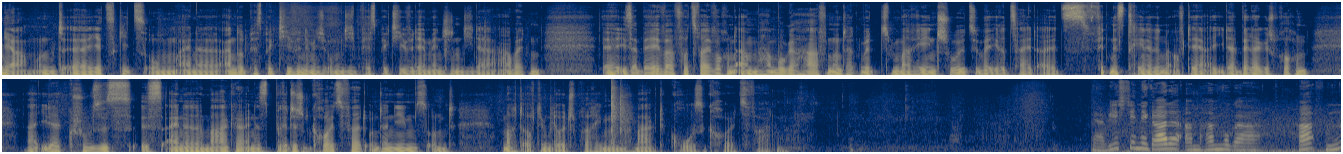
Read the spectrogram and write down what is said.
Ja, und äh, jetzt geht es um eine andere Perspektive, nämlich um die Perspektive der Menschen, die da arbeiten. Äh, Isabel war vor zwei Wochen am Hamburger Hafen und hat mit Maren Schulz über ihre Zeit als Fitnesstrainerin auf der Aida Bella gesprochen. Aida Cruises ist eine Marke eines britischen Kreuzfahrtunternehmens und macht auf dem deutschsprachigen Markt große Kreuzfahrten. Ja, wir stehen hier gerade am Hamburger Hafen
